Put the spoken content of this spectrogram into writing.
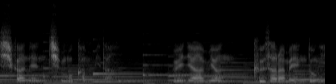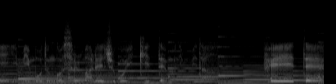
시간엔 침묵합니다. 왜냐하면 그 사람의 행동이 이미 모든 것을 말해주고 있기 때문입니다. 회의 때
